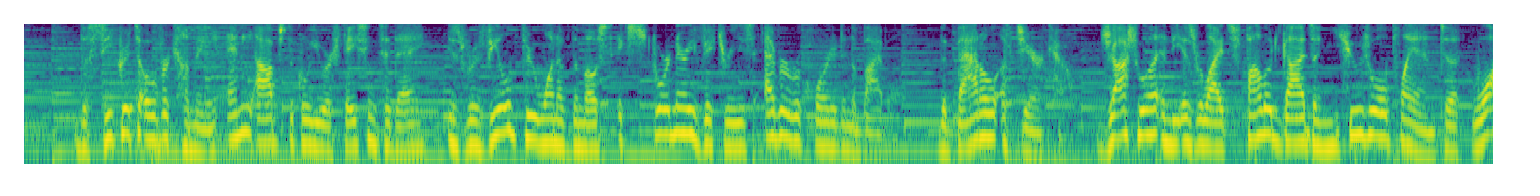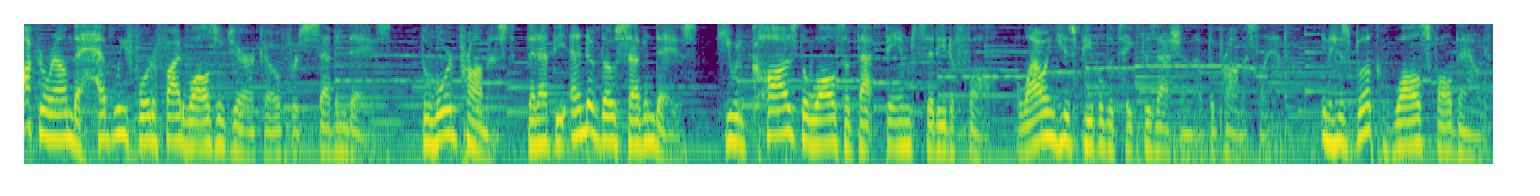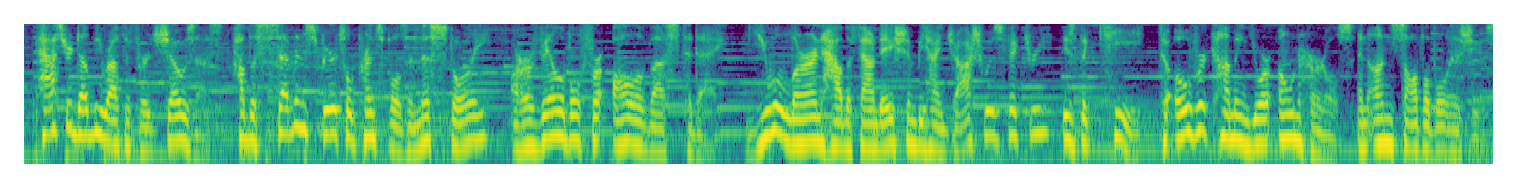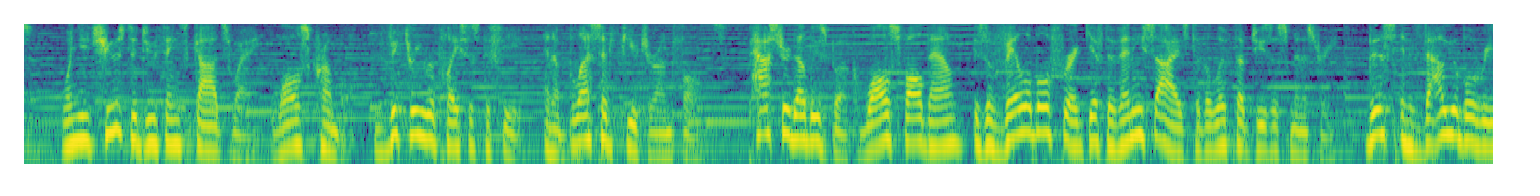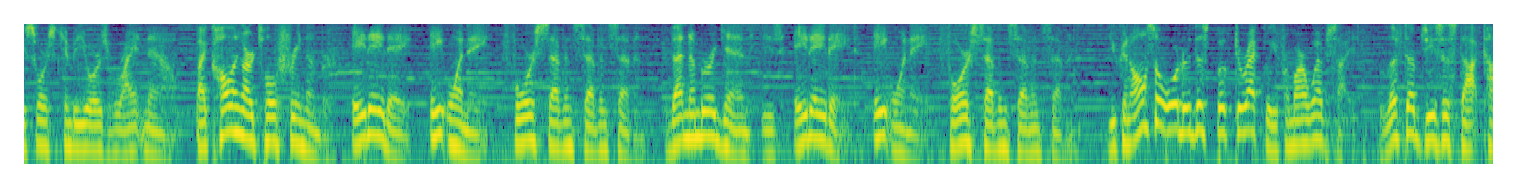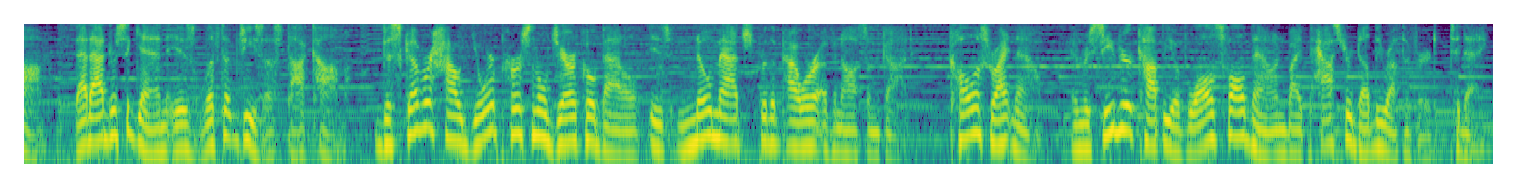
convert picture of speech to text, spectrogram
The secret to overcoming any obstacle you are facing today is revealed through one of the most extraordinary victories ever recorded in the Bible the Battle of Jericho. Joshua and the Israelites followed God's unusual plan to walk around the heavily fortified walls of Jericho for seven days. The Lord promised that at the end of those seven days, He would cause the walls of that famed city to fall, allowing His people to take possession of the Promised Land. In his book, Walls Fall Down, Pastor Dudley Rutherford shows us how the seven spiritual principles in this story are available for all of us today. You will learn how the foundation behind Joshua's victory is the key to overcoming your own hurdles and unsolvable issues. When you choose to do things God's way, walls crumble, victory replaces defeat, and a blessed future unfolds. Pastor Dudley's book, Walls Fall Down, is available for a gift of any size to the Lift Up Jesus ministry. This invaluable resource can be yours right now by calling our toll free number, 888 818 4777. That number again is 888 818 4777. You can also order this book directly from our website, liftupjesus.com. That address again is liftupjesus.com. Discover how your personal Jericho battle is no match for the power of an awesome God. Call us right now and receive your copy of Walls Fall Down by Pastor Dudley Rutherford today.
